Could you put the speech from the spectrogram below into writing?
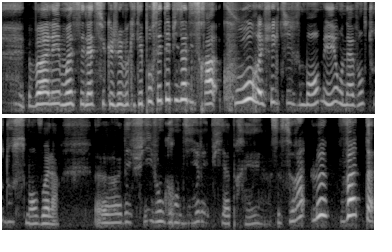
Bon, allez, moi, c'est là-dessus que je vais vous quitter. Pour cet épisode, il sera court, effectivement, mais on avance tout doucement, voilà. Euh, les filles vont grandir et puis après, ce sera le vote.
